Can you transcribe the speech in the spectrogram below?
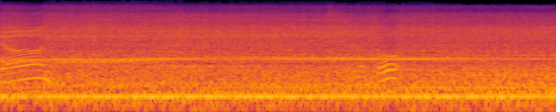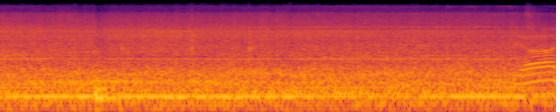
Ayan. Ayan po. Ayan.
